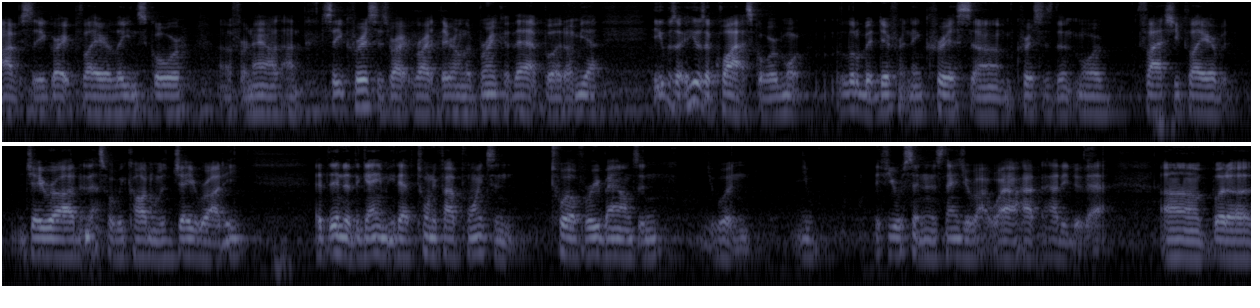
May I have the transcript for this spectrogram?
obviously a great player, leading scorer uh, for now. I see Chris is right right there on the brink of that, but um, yeah, he was a he was a quiet scorer, more a little bit different than Chris. Um, Chris is the more flashy player, but J Rod, that's what we called him was J Rod. He at the end of the game he'd have 25 points and 12 rebounds, and you wouldn't you if you were sitting in the stands, you're like, wow, how how do you do that? Uh, but uh,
